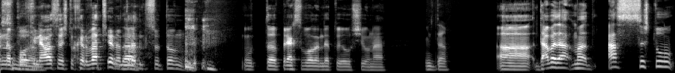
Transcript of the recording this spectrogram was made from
Пряк на полуфинала срещу Харватия на Да. предното световно. От а, прях свободен, дето е ушил на... Да. А, да, бе, да. Ма, аз също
